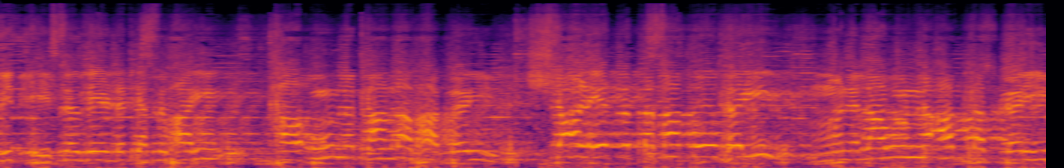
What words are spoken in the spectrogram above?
विधीच वेड त्यास भारी खाऊन कांदा भाकरी शाळेत तसा तो घरी। मन लावून अभ्यास करी।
